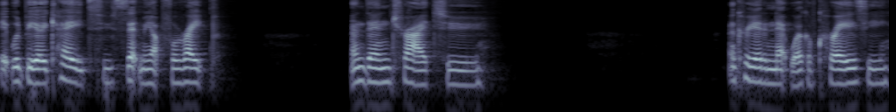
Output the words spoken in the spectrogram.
it would be okay to set me up for rape and then try to create a network of crazy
